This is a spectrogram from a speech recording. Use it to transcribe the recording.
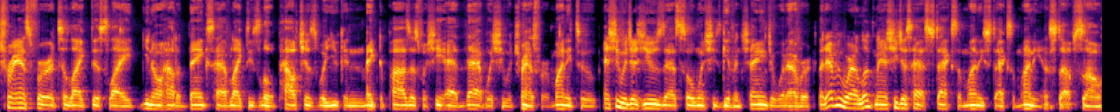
transfer it to like this like you know how the banks have like these little pouches where you can make deposits where she had that where she would transfer money to. And she would just use that so when she's giving change or whatever. But everywhere i look man she just has stacks of money stacks of money and stuff. So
